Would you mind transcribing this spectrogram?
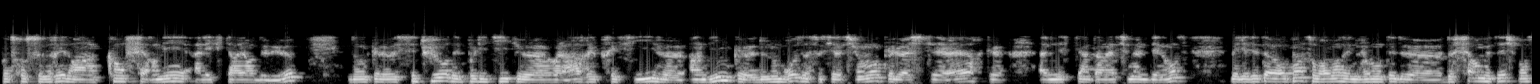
contre ce gré dans un camp fermé à l'extérieur de l'UE. Donc, euh, c'est toujours des politiques euh, voilà répressives, euh, indignes que de nombreuses associations, que le HCR, que Amnesty International dénonce. Mais les États européens sont vraiment dans une volonté de, fermeté, je pense,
